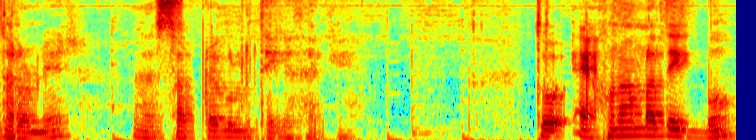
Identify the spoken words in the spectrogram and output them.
ধরনের সফটওয়্যারগুলো থেকে থাকে। তো এখন আমরা দেখব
